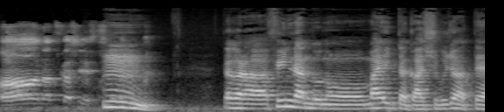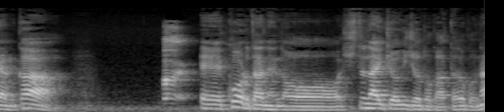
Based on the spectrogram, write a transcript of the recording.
ああ、懐かしいですうね。ん。だから、フィンランドの前行った合宿所あったやんか、はい。えーコールタネの室内競技場とかあったとこな。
